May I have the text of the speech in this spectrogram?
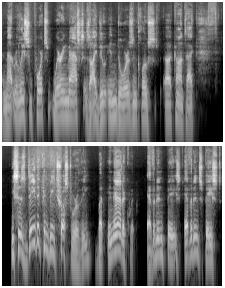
and Matt Ridley supports wearing masks as I do indoors in close uh, contact. He says data can be trustworthy but inadequate. Evidence-based, evidence-based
